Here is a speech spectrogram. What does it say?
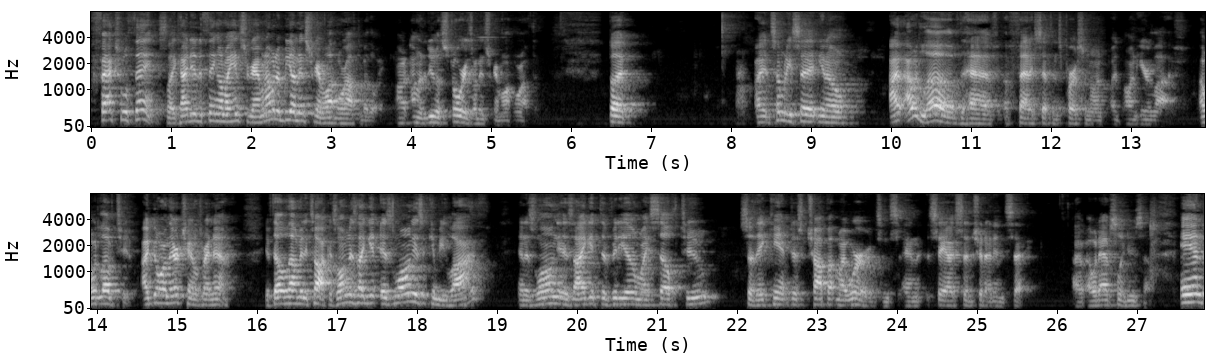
factual things. Like i did a thing on my instagram and i'm going to be on instagram a lot more often by the way i'm going to do stories on instagram a lot more often but I had somebody say, you know, I, I, would love to have a fat acceptance person on on here live. I would love to. I'd go on their channels right now if they'll allow me to talk. As long as I get, as long as it can be live, and as long as I get the video myself too, so they can't just chop up my words and, and say I said shit I didn't say. I, I would absolutely do so. And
